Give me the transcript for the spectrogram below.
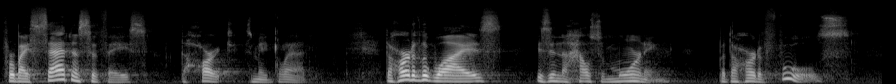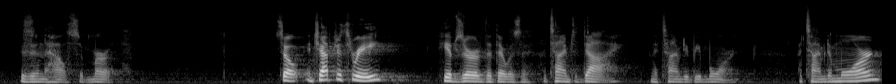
for by sadness of face the heart is made glad. The heart of the wise is in the house of mourning, but the heart of fools is in the house of mirth. So in chapter 3, he observed that there was a, a time to die and a time to be born, a time to mourn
